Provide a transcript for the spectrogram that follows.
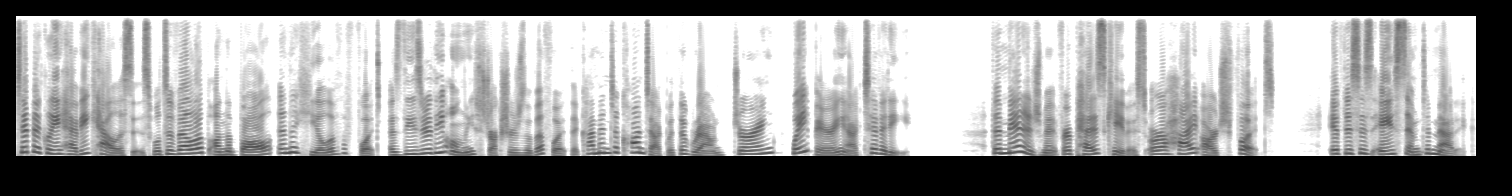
Typically, heavy calluses will develop on the ball and the heel of the foot as these are the only structures of the foot that come into contact with the ground during weight bearing activity. The management for pes cavus or a high arched foot. If this is asymptomatic,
